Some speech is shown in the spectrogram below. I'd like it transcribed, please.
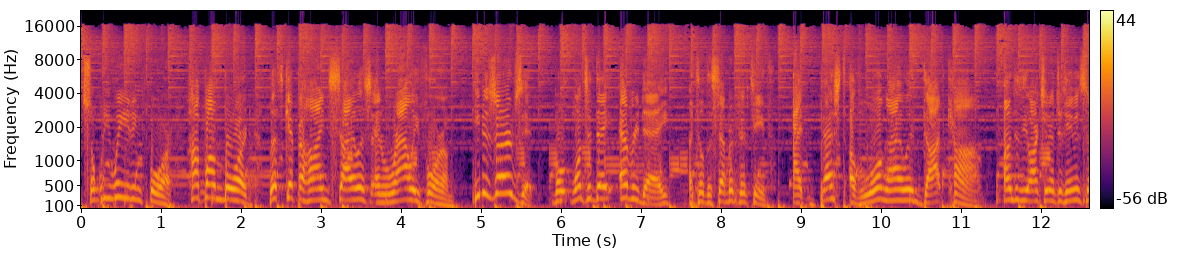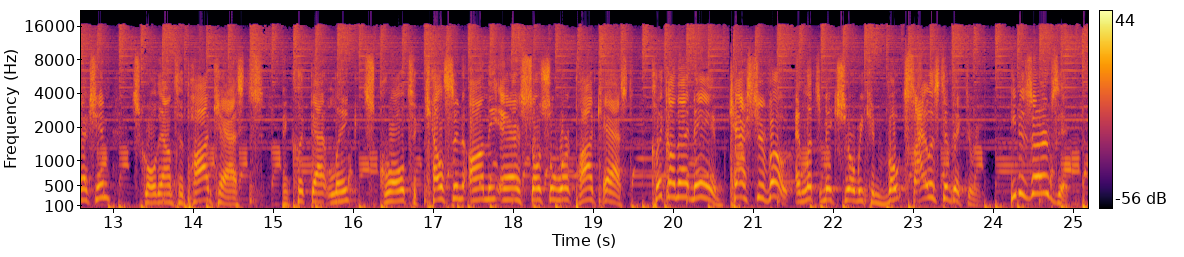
So what are you waiting for? Hop on board. Let's get behind Silas and rally for him. He deserves it. Vote once a day, every day until December 15th at bestoflongisland.com. Under the Arts and Entertainment section, scroll down to podcasts and click that link. Scroll to Kelsunn on the Air Social Work Podcast. Click on that name, cast your vote, and let's make sure we can vote Silas to victory. He deserves it.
